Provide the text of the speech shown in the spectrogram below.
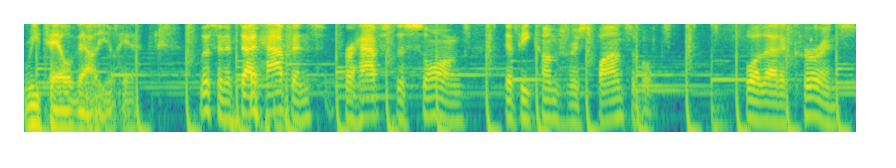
retail value here. Listen, if that happens, perhaps the song that becomes responsible for that occurrence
